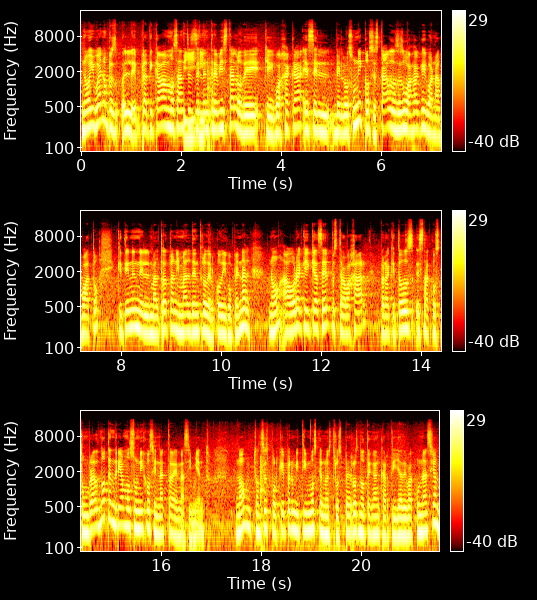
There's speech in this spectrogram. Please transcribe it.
¿no? Y bueno, pues le platicábamos antes Y- de la y- entrevista lo de que Oaxaca es el de los únicos estados, es Oaxaca y Guanajuato, que tienen el maltrato animal dentro del Código Penal, ¿no? Ahora, ¿qué hay que hacer? Pues trabajar para que todos estén acostumbrados. No tendríamos un hijo sin acta de nacimiento, ¿no? Entonces, ¿por qué permitimos que nuestros perros no tengan cartilla de vacunación?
